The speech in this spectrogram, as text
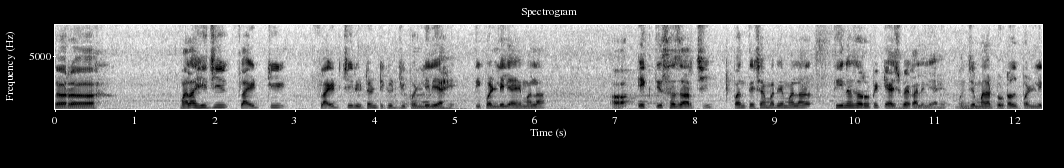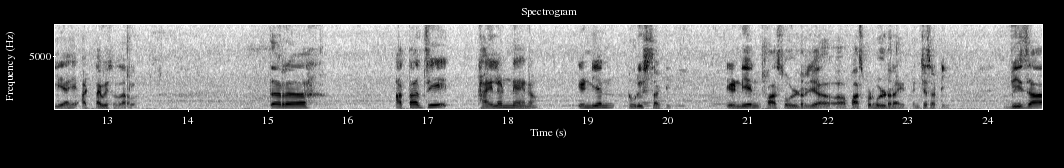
तर मला ही जी फ्लाईटची फ्लाईटची रिटर्न तिकीट जी पडलेली आहे ती पडलेली आहे मला एकतीस हजारची पण त्याच्यामध्ये मला तीन हजार रुपये कॅशबॅक आलेले आहेत. म्हणजे मला टोटल पडलेली आहे अठ्ठावीस हजारला. तर आता जे थायलंडने आहे ना इंडियन टुरिस्टसाठी इंडियन पास होल्डर जे पासपोर्ट होल्डर आहेत त्यांच्यासाठी विजा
